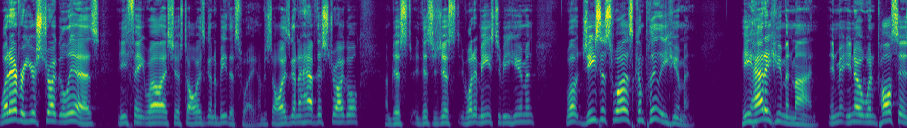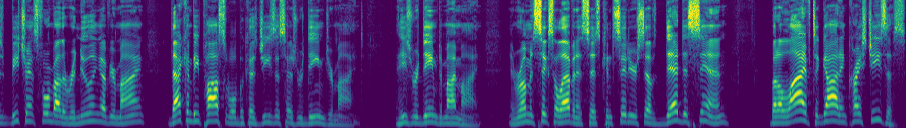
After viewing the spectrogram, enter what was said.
whatever your struggle is, and you think, well, it's just always going to be this way. I'm just always going to have this struggle. I'm just, this is just what it means to be human. Well, Jesus was completely human. He had a human mind. And, you know, when Paul says, be transformed by the renewing of your mind, that can be possible because Jesus has redeemed your mind. He's redeemed my mind. In Romans 6:11 it says consider yourselves dead to sin but alive to God in Christ Jesus.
